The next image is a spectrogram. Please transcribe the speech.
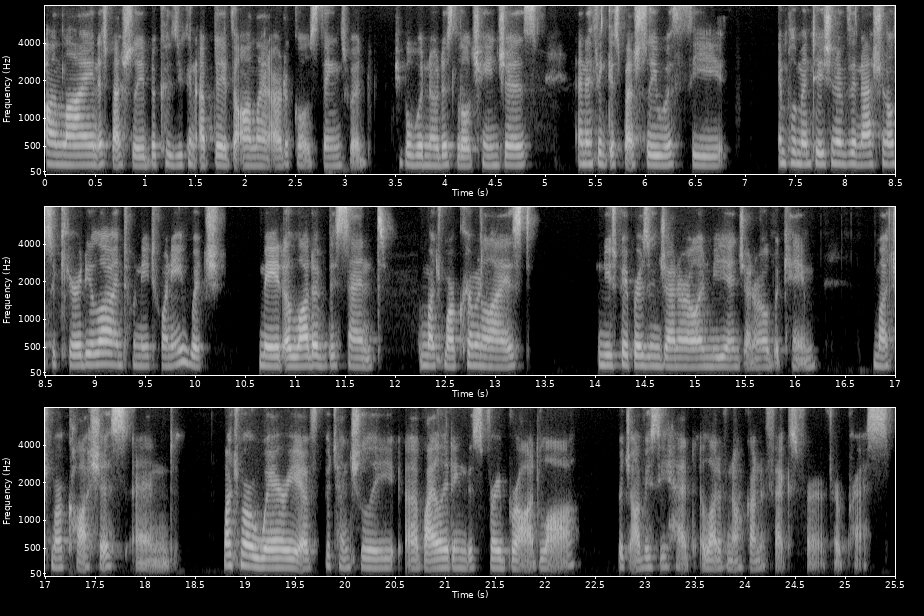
Online, especially because you can update the online articles, things would people would notice little changes. And I think especially with the implementation of the national security law in 2020, which made a lot of dissent much more criminalized, newspapers in general and media in general became much more cautious and much more wary of potentially uh, violating this very broad law, which obviously had a lot of knock on effects for, for press.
